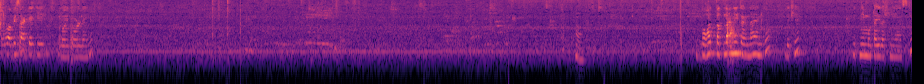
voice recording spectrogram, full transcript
तो अब इस आटे की लोई तोड़ लेंगे। हाँ। बहुत पतला नहीं करना है इनको, देखिए। इतनी मोटाई रखनी है इसकी।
